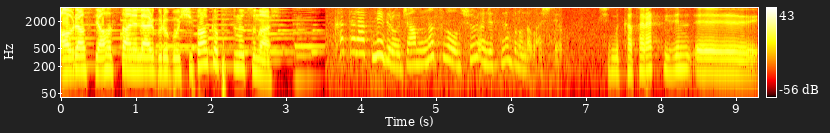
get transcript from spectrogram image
Avrasya Hastaneler Grubu şifa kapısını sunar. Katarak nedir hocam? Nasıl oluşur? Öncesinde bununla başlayalım. Şimdi katarak bizim e,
